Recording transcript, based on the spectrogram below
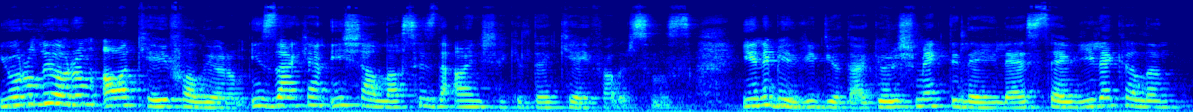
Yoruluyorum ama keyif alıyorum. İzlerken inşallah siz de aynı şekilde keyif alırsınız. Yeni bir videoda görüşmek dileğiyle, sevgiyle kalın.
